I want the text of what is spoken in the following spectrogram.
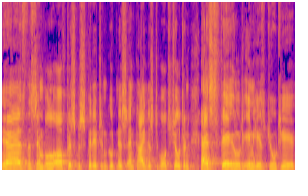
as the symbol of Christmas spirit and goodness and kindness towards children, has failed in his duty.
